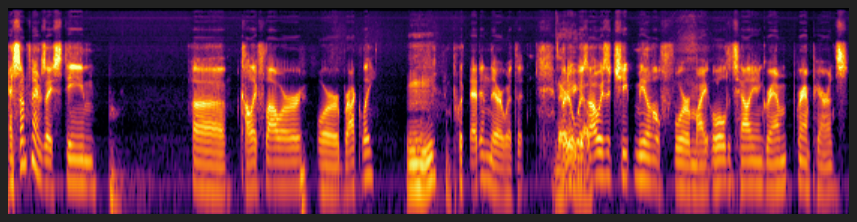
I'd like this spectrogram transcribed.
And sometimes I steam uh, cauliflower or broccoli Mm-hmm. and put that in there with it. There but it was go. always a cheap meal for my old Italian grand grandparents.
